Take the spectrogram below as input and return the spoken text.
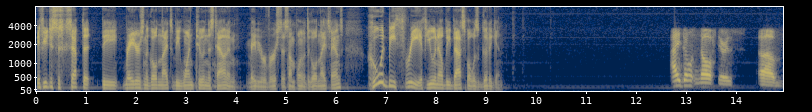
if you just accept that the Raiders and the Golden Knights will be one, two in this town, and maybe reversed at some point with the Golden Knights fans, who would be three if UNLV basketball was good again? I don't know if there's um,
